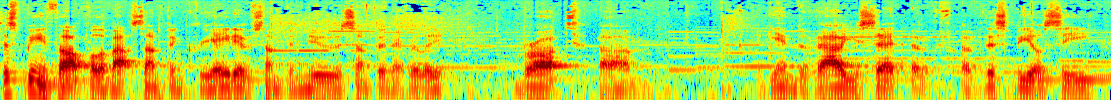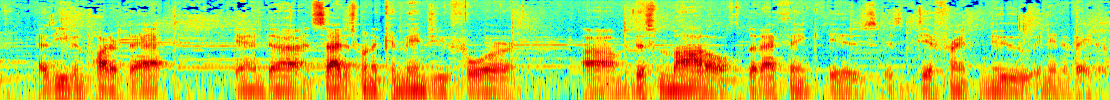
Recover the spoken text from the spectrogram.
Just being thoughtful about something creative, something new, something that really brought, um, again, the value set of, of this BOC as even part of that. And, uh, and so I just want to commend you for um, this model that I think is, is different, new, and innovative.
